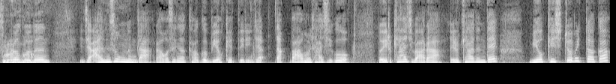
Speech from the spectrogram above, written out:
그러고는 이제 안 속는다라고 생각하고 미어캣들이 이제 딱 마음을 다지고 너 이렇게 하지 마라 이렇게 하는데 미어캣이 좀 있다가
